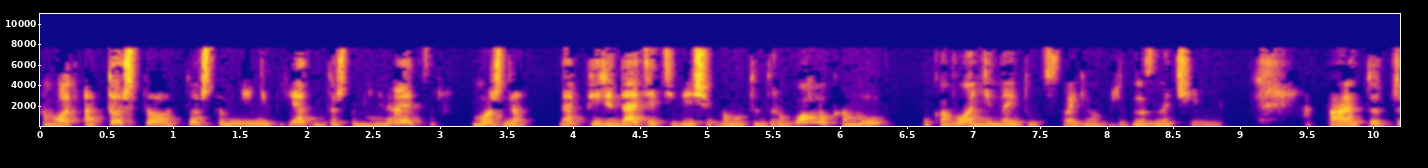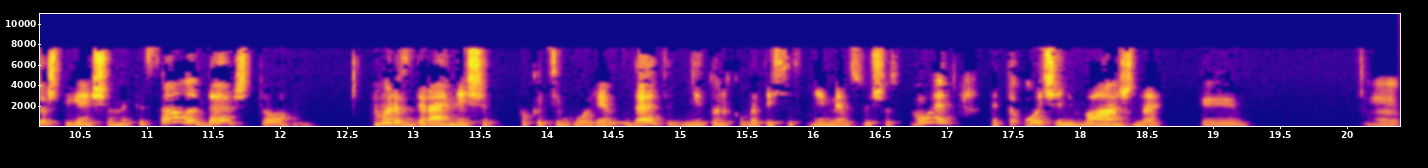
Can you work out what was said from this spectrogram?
Вот. А то что, то, что мне неприятно, то, что мне не нравится, можно да, передать эти вещи кому-то другому, кому, у кого они найдут свое предназначение. А тут то, что я еще написала, да, что мы разбираем вещи по категориям, да, это не только в этой системе существует, это очень важно и, и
